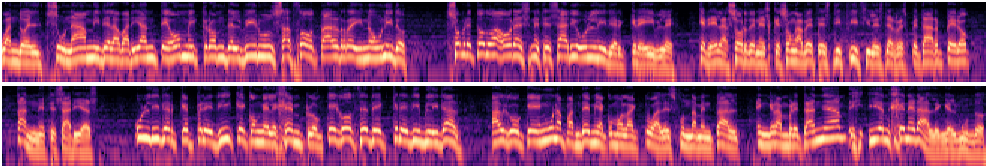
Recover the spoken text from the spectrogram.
cuando el tsunami de la variante Omicron del virus azota al Reino Unido. Sobre todo ahora es necesario un líder creíble, que dé las órdenes que son a veces difíciles de respetar, pero tan necesarias. Un líder que predique con el ejemplo, que goce de credibilidad, algo que en una pandemia como la actual es fundamental en Gran Bretaña y en general en el mundo.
